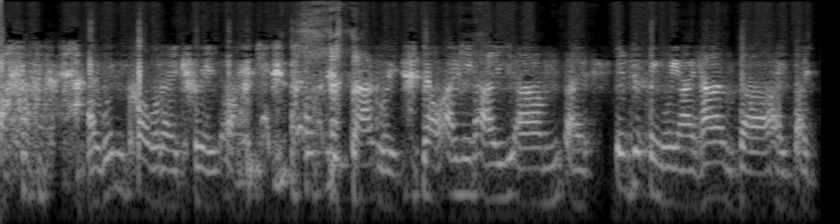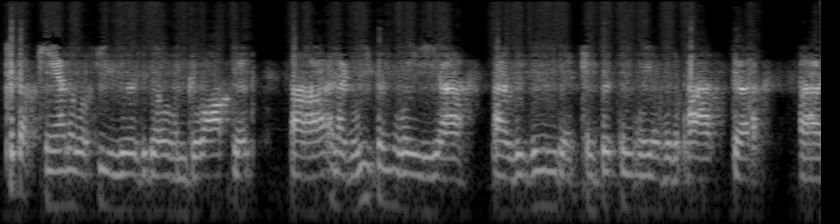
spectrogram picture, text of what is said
I wouldn't call what I create art, sadly. No, I mean, I, um, I interestingly, I have, uh, I, I took up piano a few years ago and dropped it, and I've recently, uh, uh, resumed it consistently over the past, uh, uh,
